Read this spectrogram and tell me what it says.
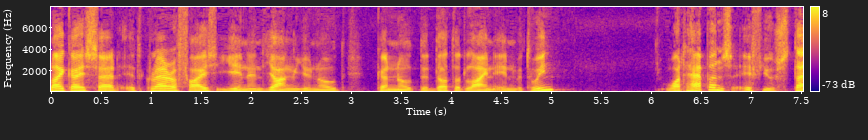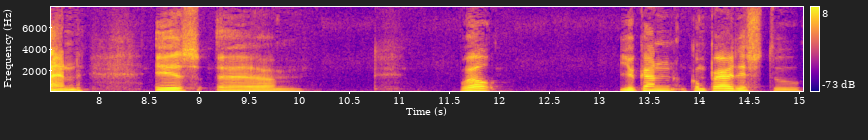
Like I said, it clarifies yin and yang. You note, can note the dotted line in between. What happens if you stand is, um, well, you can compare this to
